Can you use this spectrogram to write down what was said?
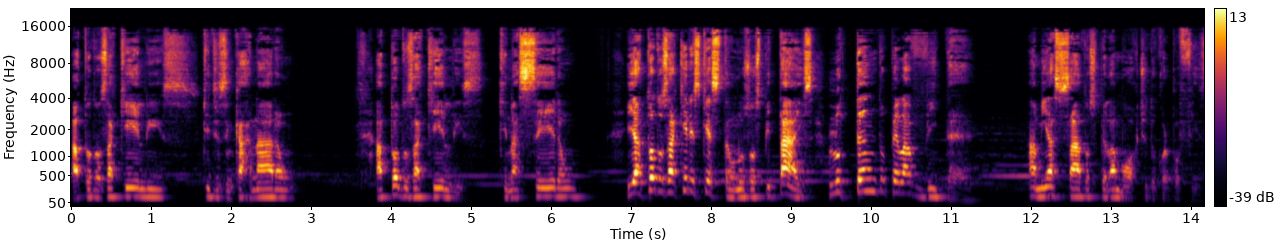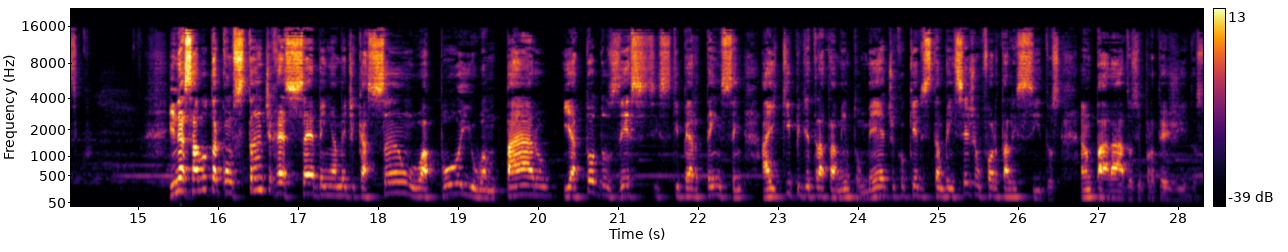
a todos aqueles que desencarnaram, a todos aqueles que nasceram e a todos aqueles que estão nos hospitais lutando pela vida ameaçados pela morte do corpo físico. E nessa luta constante recebem a medicação, o apoio, o amparo e a todos estes que pertencem à equipe de tratamento médico que eles também sejam fortalecidos, amparados e protegidos.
